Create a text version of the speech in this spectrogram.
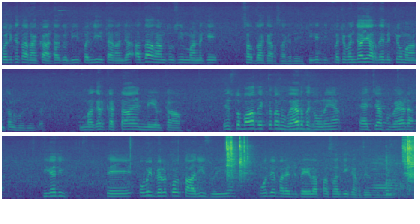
ਕੁਝ ਕੁ ਧਾਰਾਂ ਘੱਟ ਆ ਕੋਈ 20 25 ਧਾਰਾਂ ਜਾਂ ਅੱਧਾ ਥਣ ਤੁਸੀਂ ਮੰਨ ਕੇ ਸੌਦਾ ਕਰ ਸਕਦੇ ਠੀਕ ਹੈ ਜੀ? 55000 ਦੇ ਵਿੱਚੋਂ ਮਾਨਤਨ ਹੋ ਜਾਊਗਾ। ਮਗਰ ਕੱਟਾ ਹੈ ਮੇਲ ਕਾਫ। ਇਸ ਤੋਂ ਬਾਅਦ ਇੱਕ ਤੁਹਾਨੂੰ ਵਹਿੜ ਦਿਖਾਉਣੇ ਆ ਐਚ ਐਫ ਵਹਿੜ ਆ ਠੀਕ ਹੈ ਜੀ? ਤੇ ਉਹ ਵੀ ਬਿਲਕੁਲ ਤਾਜ਼ੀ ਸੂਈ ਆ ਉਹਦੇ ਬਾਰੇ ਡਿਟੇਲ ਆਪਾਂ ਸਾਂਝੀ ਕਰਦੇ ਹਾਂ ਤੁਹਾਡੇ ਨਾਲ।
